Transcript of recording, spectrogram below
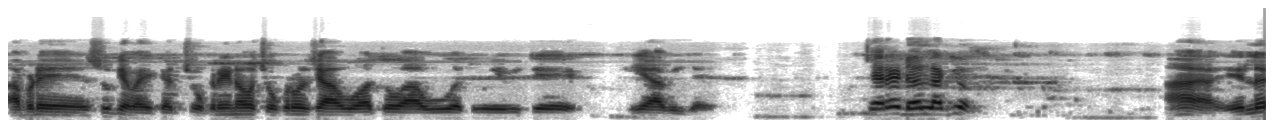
આપણે શું કહેવાય કે છોકરીનો છોકરો છે આવો હતો આવું હતું એવી રીતે એ આવી જાય. ક્યારે ડર લાગ્યો? હા એટલે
